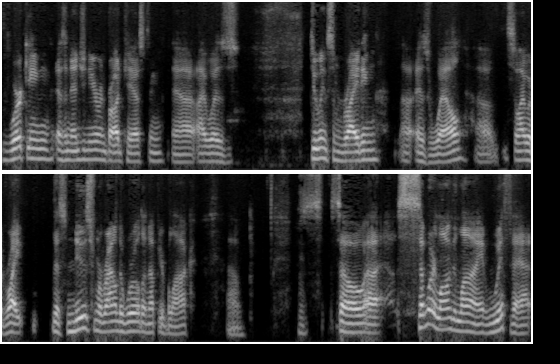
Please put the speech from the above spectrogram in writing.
working as an engineer in broadcasting. Uh, I was doing some writing uh, as well. Uh, so I would write this news from around the world and up your block. Um, so uh, somewhere along the line with that,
